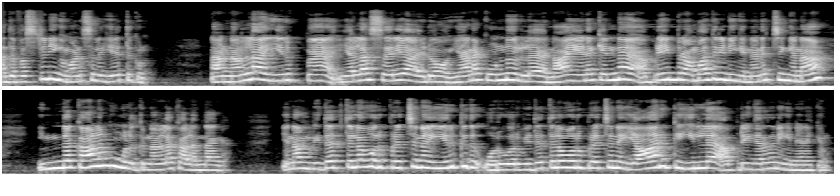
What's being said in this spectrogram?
அதை ஃபஸ்ட்டு நீங்கள் மனசில் ஏற்றுக்கணும் நான் நல்லா இருப்பேன் எல்லாம் சரியாயிடும் எனக்கு ஒன்றும் இல்லை நான் எனக்கு என்ன அப்படின்ற மாதிரி நீங்கள் நினச்சிங்கன்னா இந்த காலம் உங்களுக்கு நல்ல காலம்தாங்க. ஏன்னா விதத்தில் ஒரு பிரச்சனை இருக்குது ஒரு ஒரு விதத்தில் ஒரு பிரச்சனை யாருக்கு இல்லை அப்படிங்கிறத நீங்கள் நினைக்கணும்.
